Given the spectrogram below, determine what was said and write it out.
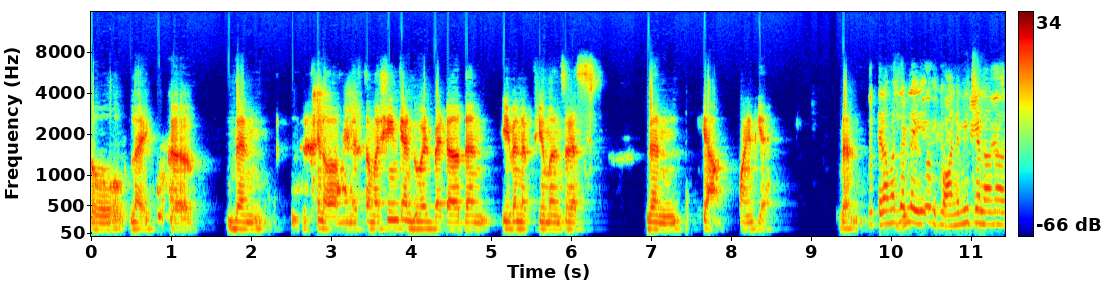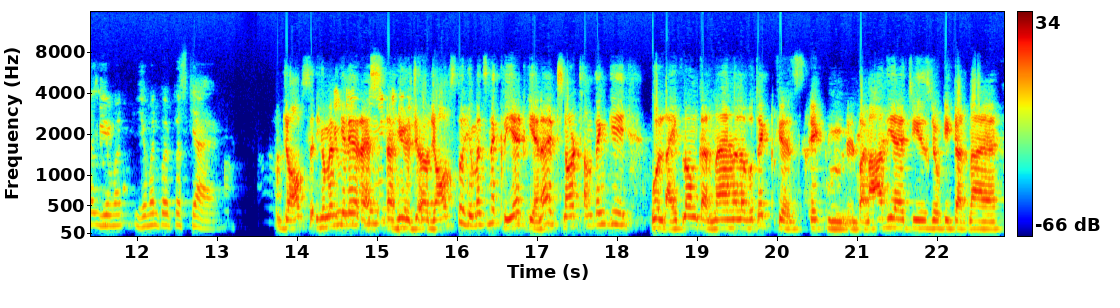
तो like then you know i mean if the machine can do it better then even if humans rest then yeah point yeah then तेरा मतलब लाइक इकोनॉमी चलाना ह्यूमन ह्यूमन पर्पस क्या है? जॉब्स ह्यूमन के लिए जॉब्स तो ह्यूमंस ने क्रिएट किया ना इट्स नॉट समथिंग कि वो लाइफ लॉन्ग करना है मतलब वो तो एक, एक बना दिया है चीज़ जो कि करना है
